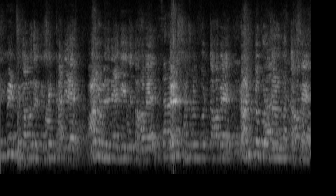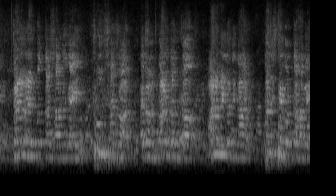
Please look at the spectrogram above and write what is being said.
স্পিড থেকে আমাদেরকে শিক্ষা নিয়ে আগামী দিনে এগিয়ে যেতে হবে। দেশ শাসন করতে হবে রাষ্ট্র পরিচালনা করতে হবে। জনগণের প্রত্যাশা অনুযায়ী সুশাসন এবং গণতন্ত্র মানবিক অধিকার প্রতিষ্ঠা করতে হবে।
